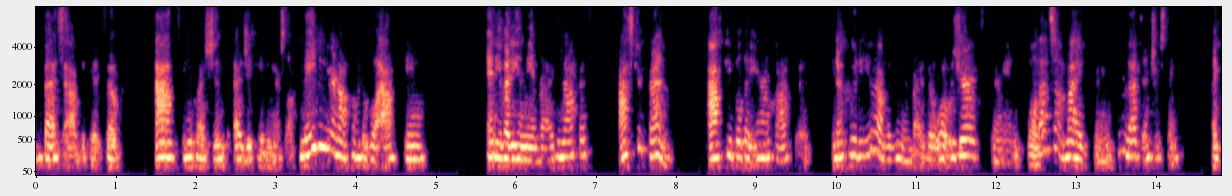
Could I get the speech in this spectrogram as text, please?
best advocate. So asking questions, educating yourself. Maybe you're not comfortable asking anybody in the advising office. Ask your friends, ask people that you're in class with. You know, who do you have as an advisor? What was your experience? Well, that's not my experience. Hmm, that's interesting. Like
